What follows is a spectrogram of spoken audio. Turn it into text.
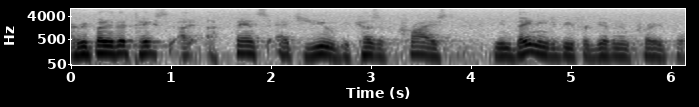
Everybody that takes offense at you because of Christ, they need to be forgiven and prayed for.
